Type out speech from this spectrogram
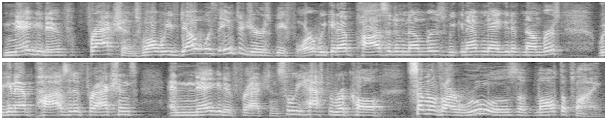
negative fractions? Well, we've dealt with integers before. We could have positive numbers. We can have negative numbers. We can have positive fractions and negative fractions. So we have to recall some of our rules of multiplying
